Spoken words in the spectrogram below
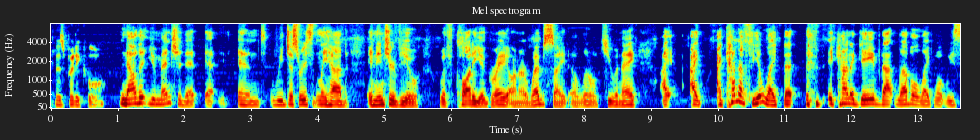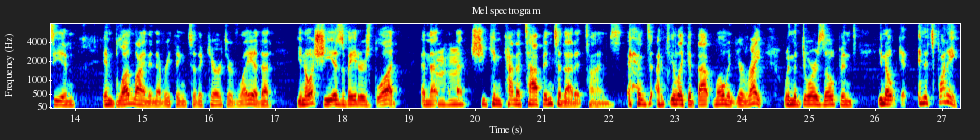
it was pretty cool. Now that you mention it, eh, and we just recently had an interview with Claudia Gray on our website, a little Q and A. I I I kind of feel like that it kind of gave that level, like what we see in in Bloodline and everything, to the character of Leia. That you know what, she is Vader's blood, and that, mm-hmm. that she can kind of tap into that at times. And I feel like at that moment, you're right when the doors opened. You know, and it's funny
